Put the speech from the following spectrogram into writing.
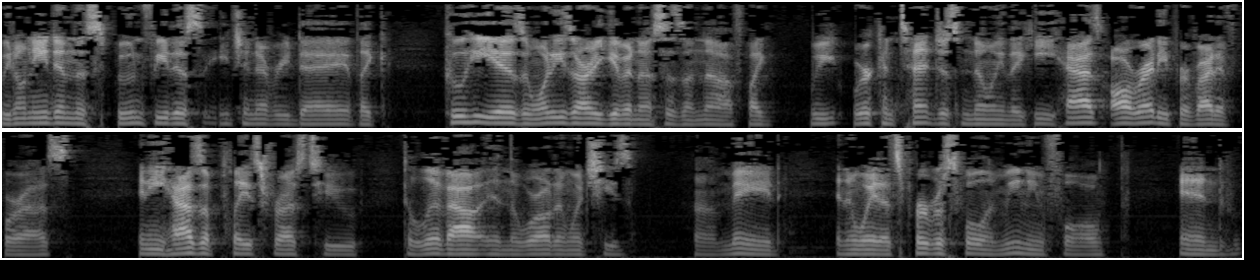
We don't need him to spoon feed us each and every day. Like who he is and what he's already given us is enough. Like we, we're content just knowing that he has already provided for us and he has a place for us to, to live out in the world in which he's uh, made in a way that's purposeful and meaningful. And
